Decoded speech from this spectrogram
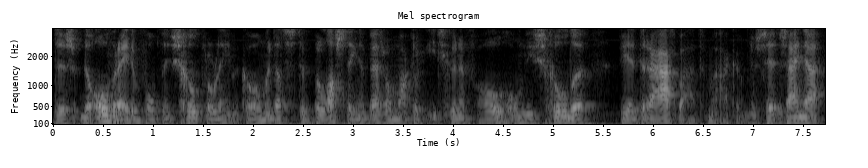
dus de overheden bijvoorbeeld in schuldproblemen komen, dat ze de belastingen best wel makkelijk iets kunnen verhogen om die schulden weer draagbaar te maken. Dus zijn daar,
